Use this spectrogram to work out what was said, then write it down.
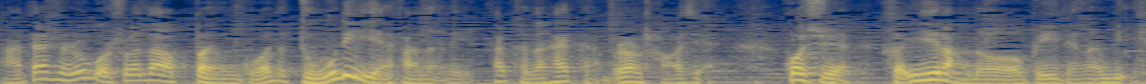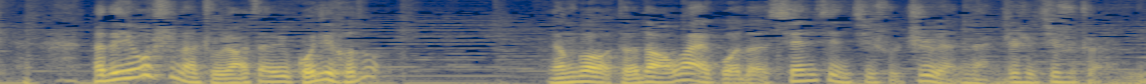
啊，但是如果说到本国的独立研发能力，它可能还赶不上朝鲜，或许和伊朗都不一定能比。它的优势呢，主要在于国际合作。能够得到外国的先进技术支援乃至是技术转移。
